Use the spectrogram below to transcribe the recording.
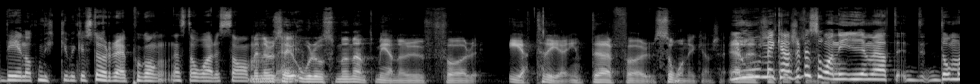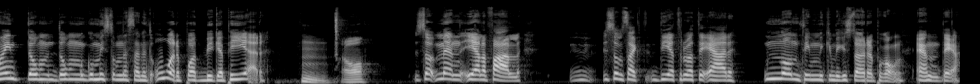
det är något mycket, mycket större på gång nästa år som... Men när du säger eh, orosmoment menar du för E3, inte för Sony kanske? Eller Jo, men kanske för Sony i och med att de, har inte, de, de går miste om nästan ett år på att bygga PR. Hmm, ja, Så, men i alla fall, som sagt, det, jag tror att det är någonting mycket, mycket större på gång än det.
